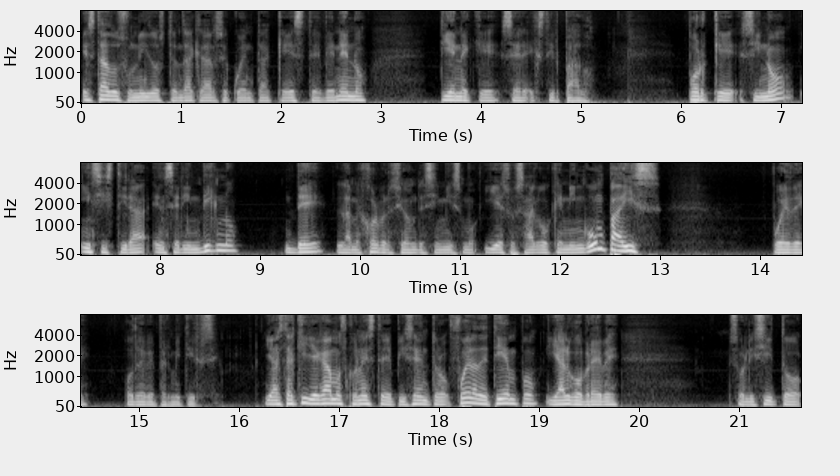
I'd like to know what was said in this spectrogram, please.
Estados Unidos tendrá que darse cuenta que este veneno tiene que ser extirpado, porque si no, insistirá en ser indigno de la mejor versión de sí mismo, y eso es algo que ningún país puede o debe permitirse. Y hasta aquí llegamos con este epicentro fuera de tiempo y algo breve. Solicito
